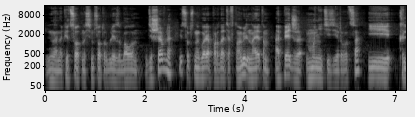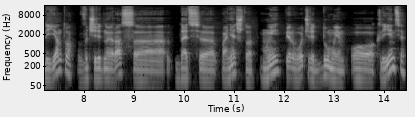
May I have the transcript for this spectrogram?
на 500, на 700 рублей за баллон дешевле и, собственно говоря, продать автомобиль на этом, опять же, монетизироваться и клиенту в очередной раз дать э, понять, что мы в первую очередь думаем о клиенте,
